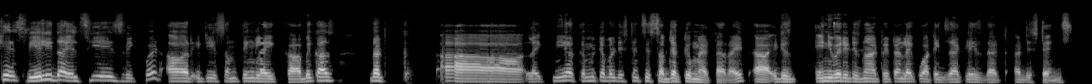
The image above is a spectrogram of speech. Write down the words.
case, really the LCA is required, or it is something like uh, because that uh like near commutable distance is subjective matter, right? Uh, it is anywhere it is not written like what exactly is that uh, distance.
